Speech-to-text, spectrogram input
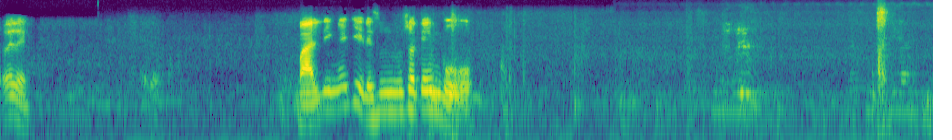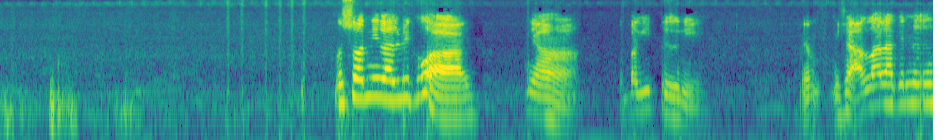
Boleh. Baling aja dia susah tembok. Besar ni lah lebih kurang. Ya. Tempat kita ni. Insya Allah lah kena.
